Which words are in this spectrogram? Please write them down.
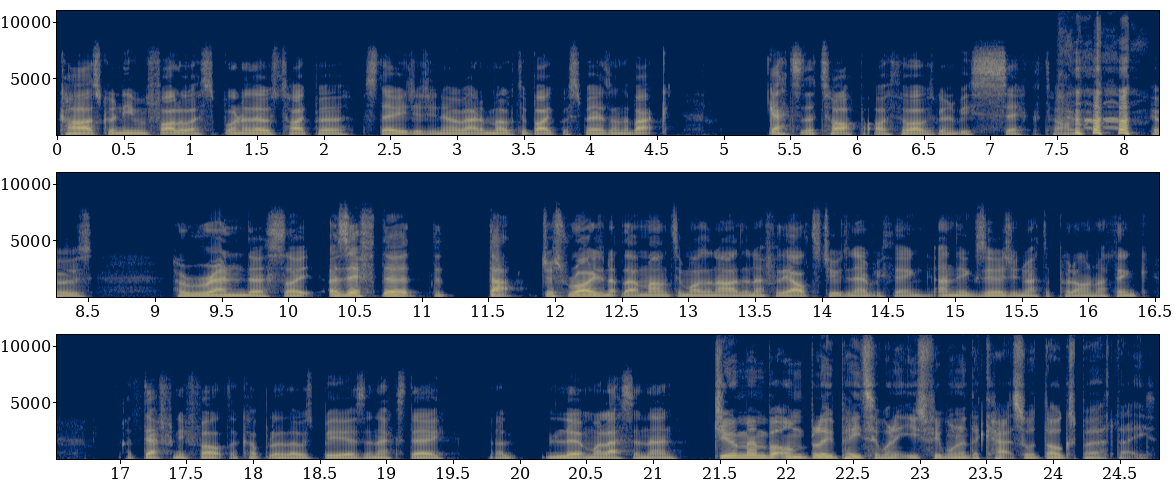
Cars couldn't even follow us. One of those type of stages, you know, we had a motorbike with spares on the back. Get to the top. I thought I was going to be sick, Tom. it was horrendous. Like as if the, the that just riding up that mountain wasn't hard enough for the altitude and everything and the exertion you had to put on. I think I definitely felt a couple of those beers the next day. I learnt my lesson then. Do you remember on Blue Peter when it used to be one of the cats or dogs' birthdays,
